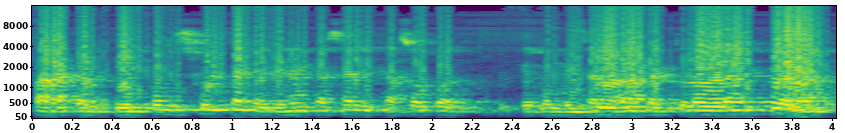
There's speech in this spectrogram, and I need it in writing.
para cualquier consulta que tengan que hacer en caso que comience la apertura de la escuela.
